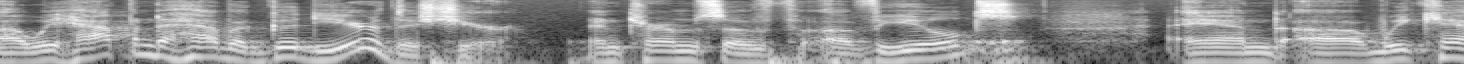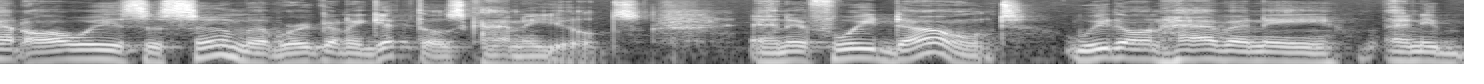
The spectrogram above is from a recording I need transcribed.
Uh, we happen to have a good year this year in terms of, of yields and uh, we can't always assume that we're going to get those kind of yields. And if we don't, we don't have any any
